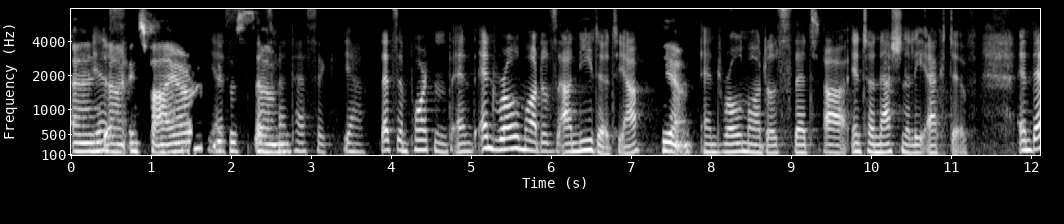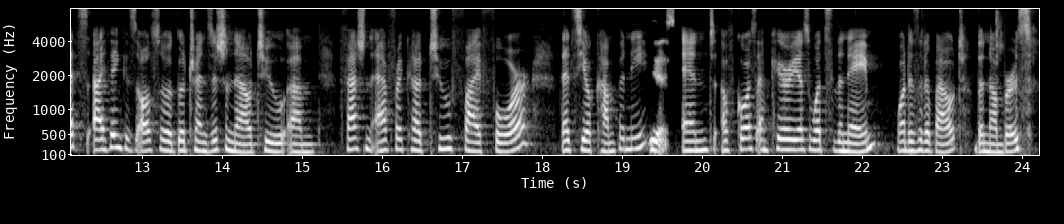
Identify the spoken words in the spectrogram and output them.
and Yes. uh, inspire. Yes, because that's um, fantastic. Yeah, that's important. And, and role models are needed. Yeah. yeah, and role models that are internationally active. And that's, I think, is also a good transition now to um, Fashion Africa 254. That's your company. yes. And of course, I'm curious what's the name? What is it about? The numbers?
